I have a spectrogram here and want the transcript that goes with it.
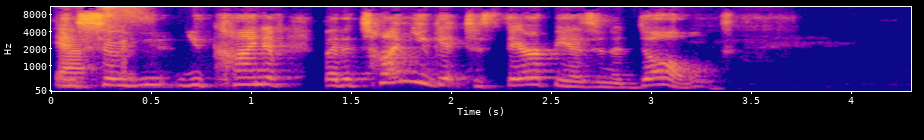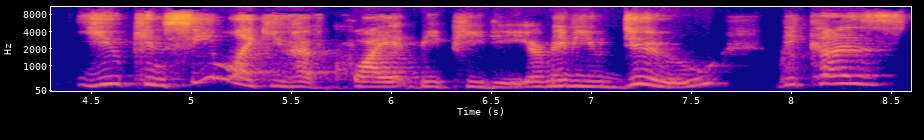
yes. and so you, you kind of, by the time you get to therapy as an adult, you can seem like you have quiet BPD, or maybe you do because,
